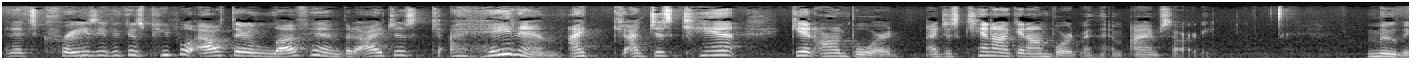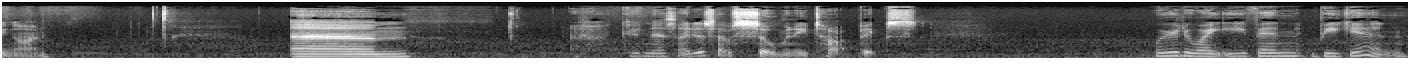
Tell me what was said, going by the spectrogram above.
And it's crazy because people out there love him, but I just, I hate him. I, I just can't get on board. I just cannot get on board with him. I am sorry. Moving on. Um, goodness, I just have so many topics. Where do I even begin?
